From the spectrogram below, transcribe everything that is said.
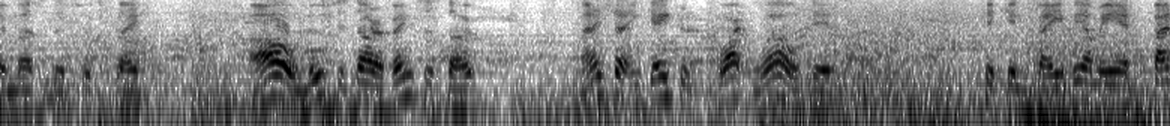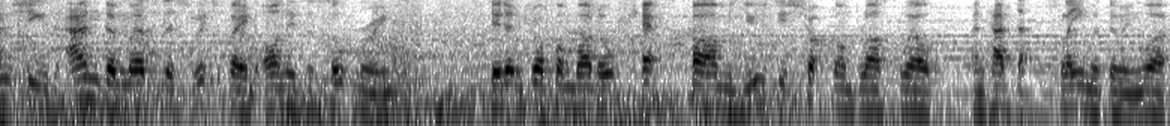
The merciless witchblade. Oh, loses Dire Avengers though. Managed that engagement quite well, did Kickin Baby. I mean, he had Banshees and a Merciless Witchblade on his Assault Marines. Didn't drop a model, kept calm, used his shotgun blast well, and had that flamer doing work.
